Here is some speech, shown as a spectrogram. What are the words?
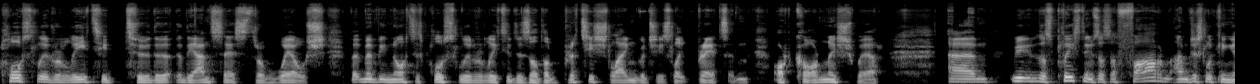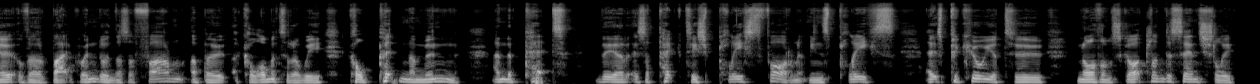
closely related to the the ancestor of Welsh, but maybe not as closely related as other British languages like Breton or Cornish were. Um, we, there's place names. There's a farm. I'm just looking out of our back window, and there's a farm about a kilometre away called Pitnamoon, and the pit there is a Pictish place form. It means place. It's peculiar to northern Scotland, essentially.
